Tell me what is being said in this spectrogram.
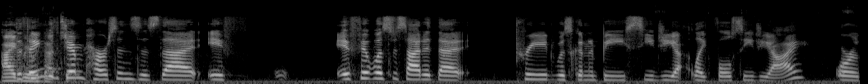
I agree. the agree thing with, with Jim. Parsons is that if if it was decided that Preed was going to be CGI, like full CGI, or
